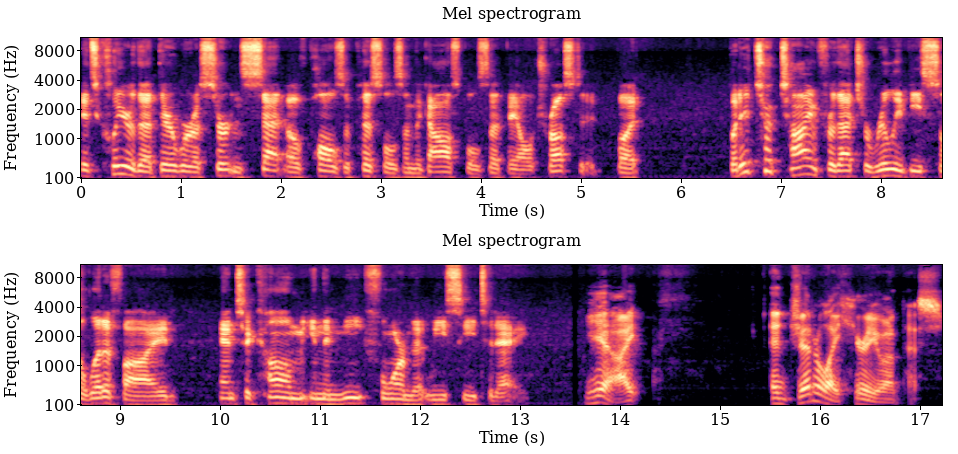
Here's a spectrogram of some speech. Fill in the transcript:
it's clear that there were a certain set of Paul's epistles and the gospels that they all trusted, but but it took time for that to really be solidified and to come in the neat form that we see today. Yeah, I in general I hear you on this.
